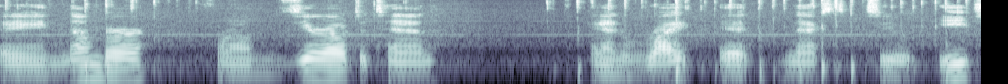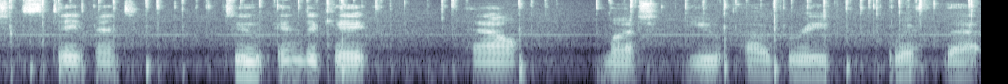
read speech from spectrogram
a number from 0 to 10 and write it next to each statement to indicate how much you agree with that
